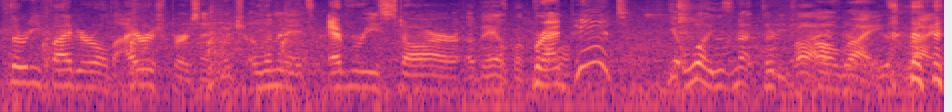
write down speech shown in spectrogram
35 year old Irish person, which eliminates every star available. Brad Pitt. Yeah, well, he's not 35. Oh right, right.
